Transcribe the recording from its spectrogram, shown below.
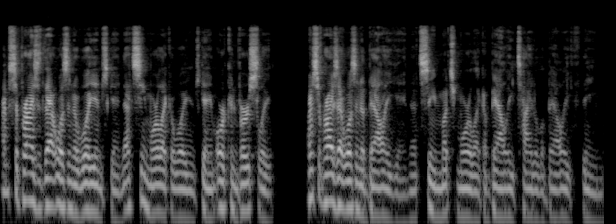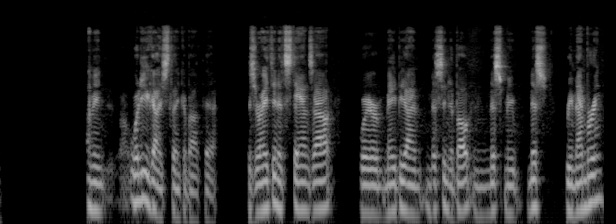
I'm surprised that that wasn't a Williams game. That seemed more like a Williams game. Or conversely, I'm surprised that wasn't a Bally game. That seemed much more like a Bally title, a Bally theme. I mean, what do you guys think about that? Is there anything that stands out where maybe I'm missing the boat and mis- misremembering?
